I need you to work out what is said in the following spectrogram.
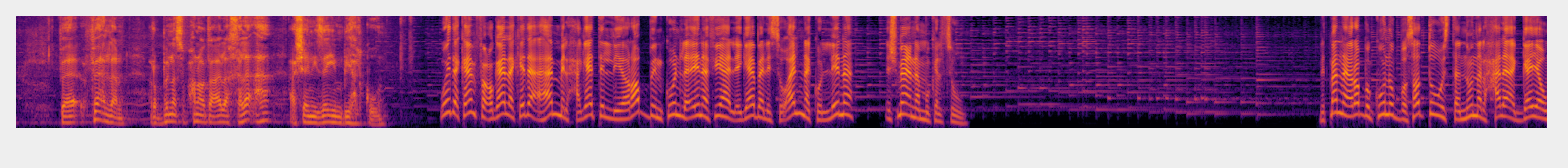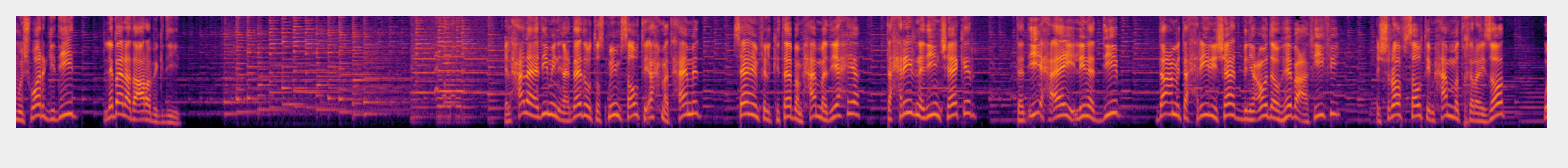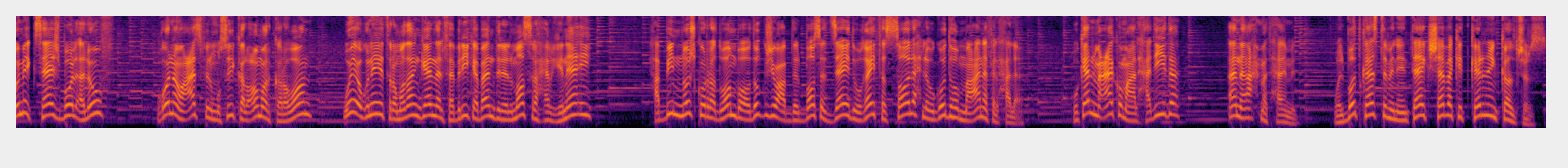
ففعلا ربنا سبحانه وتعالى خلقها عشان يزين بيها الكون. وده كان في عجالة كده أهم الحاجات اللي يا رب نكون لقينا فيها الإجابة لسؤالنا كلنا إشمعنى أم كلثوم؟ نتمنى يا رب تكونوا اتبسطتوا واستنونا الحلقة الجاية ومشوار جديد لبلد عربي جديد الحلقة دي من إعداد وتصميم صوتي أحمد حامد ساهم في الكتابة محمد يحيى تحرير نادين شاكر تدقيق حقايق لينا الديب دعم تحريري شهد بن عودة وهبة عفيفي إشراف صوتي محمد خريزات ومكساج بول ألوف غنى وعزف الموسيقى لعمر كروان وأغنية رمضان جانا الفابريكا band للمسرح الغنائي. حابين نشكر رضوان بوادوكجي وعبد الباسط زايد وغيث الصالح لوجودهم معانا في الحلقة. وكان معاكم على الحديدة أنا أحمد حامد. والبودكاست من إنتاج شبكة Kerning Cultures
